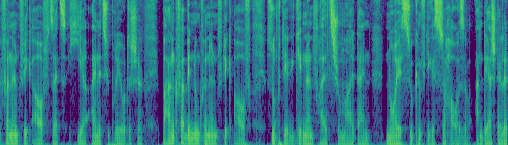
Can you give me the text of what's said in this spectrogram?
vernünftig auf, setz hier eine zypriotische Bankverbindung vernünftig auf, such dir gegebenenfalls schon mal dein neues zukünftiges Zuhause. An der Stelle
